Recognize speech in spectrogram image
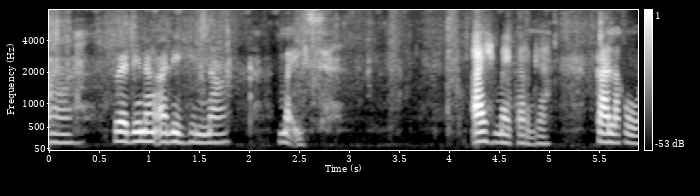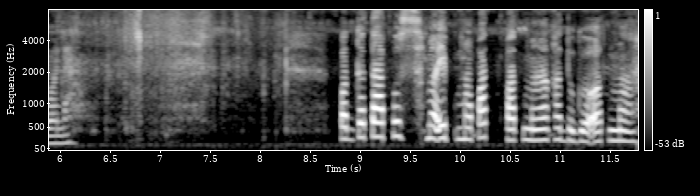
ah, pwede nang anihin na mais. Ay, may karga. Kala ko wala. Pagkatapos maip, mapatpat mga kadugo at ma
